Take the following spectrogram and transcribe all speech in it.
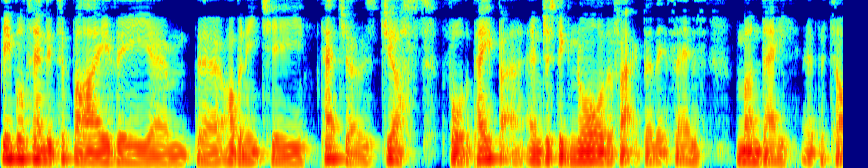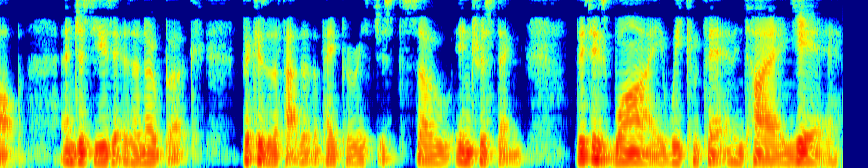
people tended to buy the um, the Hobonichi Techos just for the paper and just ignore the fact that it says Monday at the top and just use it as a notebook because of the fact that the paper is just so interesting. This is why we can fit an entire year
